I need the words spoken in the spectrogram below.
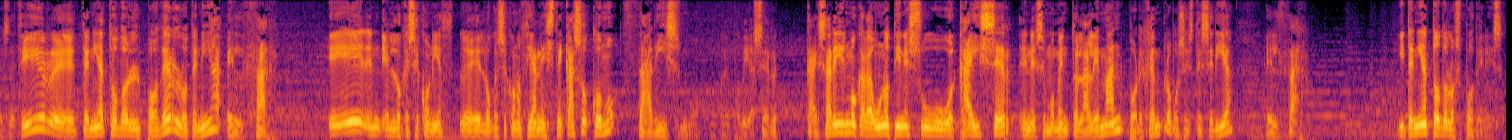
Es decir, eh, tenía todo el poder, lo tenía el zar. Eh, en, lo, que se conoce- eh, lo que se conocía en este caso como zarismo, que podía ser caisarismo, cada uno tiene su kaiser, en ese momento el alemán, por ejemplo, pues este sería el zar. Y tenía todos los poderes.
